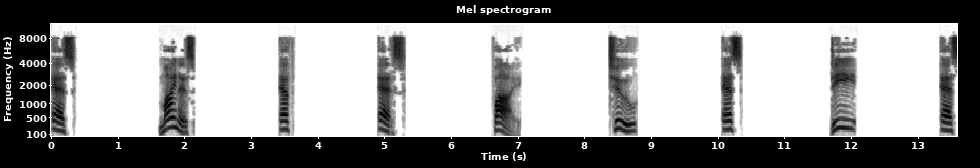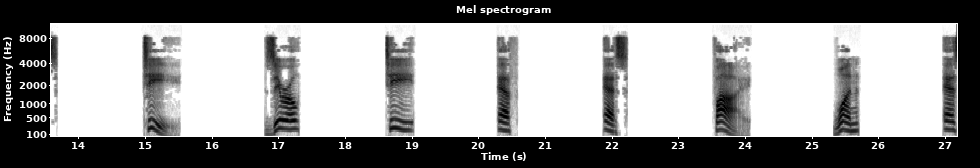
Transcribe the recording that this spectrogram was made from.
S minus F S Phi two S d s t 0 t f s phi 1 s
